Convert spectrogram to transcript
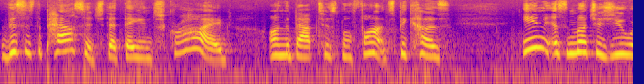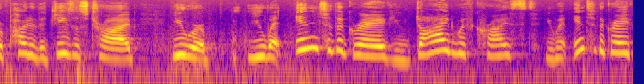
this is the passage that they inscribed on the baptismal fonts because in as much as you were part of the Jesus tribe, you were you went into the grave, you died with Christ, you went into the grave,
